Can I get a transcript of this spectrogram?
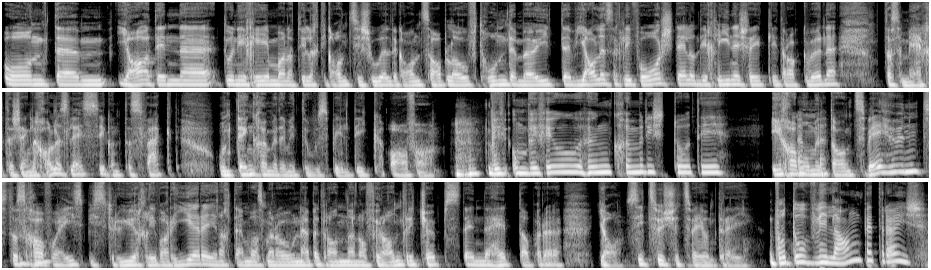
Und ähm, ja, dann äh, tue ich ihm natürlich die ganze Schule, den ganzen Ablauf, die Hundemeute, wie alles ein bisschen vorstellen und die kleinen Schritte daran gewöhnen, dass er merkt, das ist eigentlich alles lässig und das Fakt. Und dann können wir dann mit der Ausbildung anfangen. Mhm. Um wie viele Hunde kümmerst du dich? Ich habe momentan zwei Hunde. Das mhm. kann von eins bis drei ein bisschen variieren, je nachdem, was man auch nebendran noch für andere Jobs dann hat. Aber äh, ja, sind zwischen zwei und drei. Wo du wie lange betreust?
